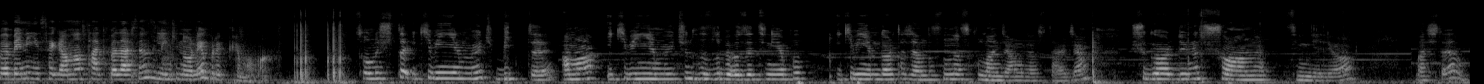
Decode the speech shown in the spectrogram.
Ve beni Instagram'dan takip ederseniz linkini oraya bırakırım ama. Sonuçta 2023 bitti ama 2023'ün hızlı bir özetini yapıp 2024 ajandasını nasıl kullanacağımı göstereceğim. Şu gördüğünüz şu anı simgeliyor. Başlayalım.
